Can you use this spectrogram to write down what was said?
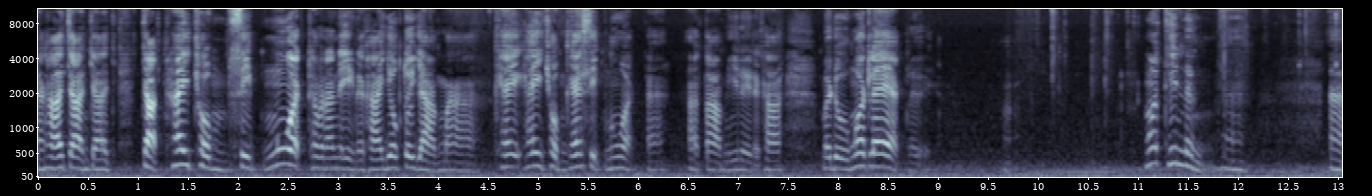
นะคะ อาจารย์จะจัดให้ชม 10 งวดเท่านั้นเองนะคะ ยกตัวอย่างมาแค่ให้ชมแค่ 10 งวดนะาตามนี้เลยนะคะ มาดูงวดแรกเลย งวดที่หนึ่งอ่า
